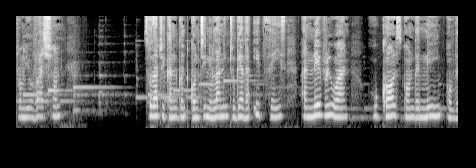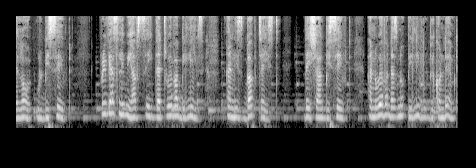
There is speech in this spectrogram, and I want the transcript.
from your version so that we can continue learning together. It says, and everyone who calls on the name of the Lord will be saved. Previously, we have said that whoever believes and is baptized, they shall be saved, and whoever does not believe will be condemned.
